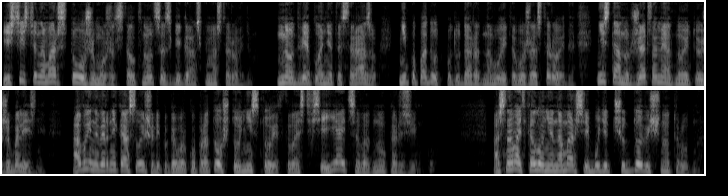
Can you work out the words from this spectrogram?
Естественно, Марс тоже может столкнуться с гигантским астероидом. Но две планеты сразу не попадут под удар одного и того же астероида, не станут жертвами одной и той же болезни. А вы наверняка слышали поговорку про то, что не стоит класть все яйца в одну корзинку. Основать колонию на Марсе будет чудовищно трудно.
